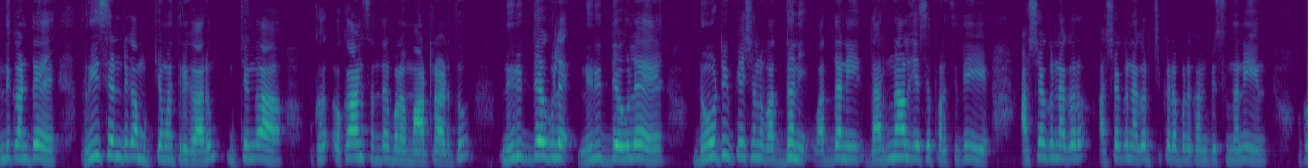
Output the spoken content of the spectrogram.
ఎందుకంటే రీసెంట్గా ముఖ్యమంత్రి గారు ముఖ్యంగా ఒక ఒకనొక సందర్భంలో మాట్లాడుతూ నిరుద్యోగులే నిరుద్యోగులే నోటిఫికేషన్లు వద్దని వద్దని ధర్నాలు చేసే పరిస్థితి అశోక్ నగర్ అశోక్ నగర్ చిక్కడబ్బులు కనిపిస్తుందని ఒక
